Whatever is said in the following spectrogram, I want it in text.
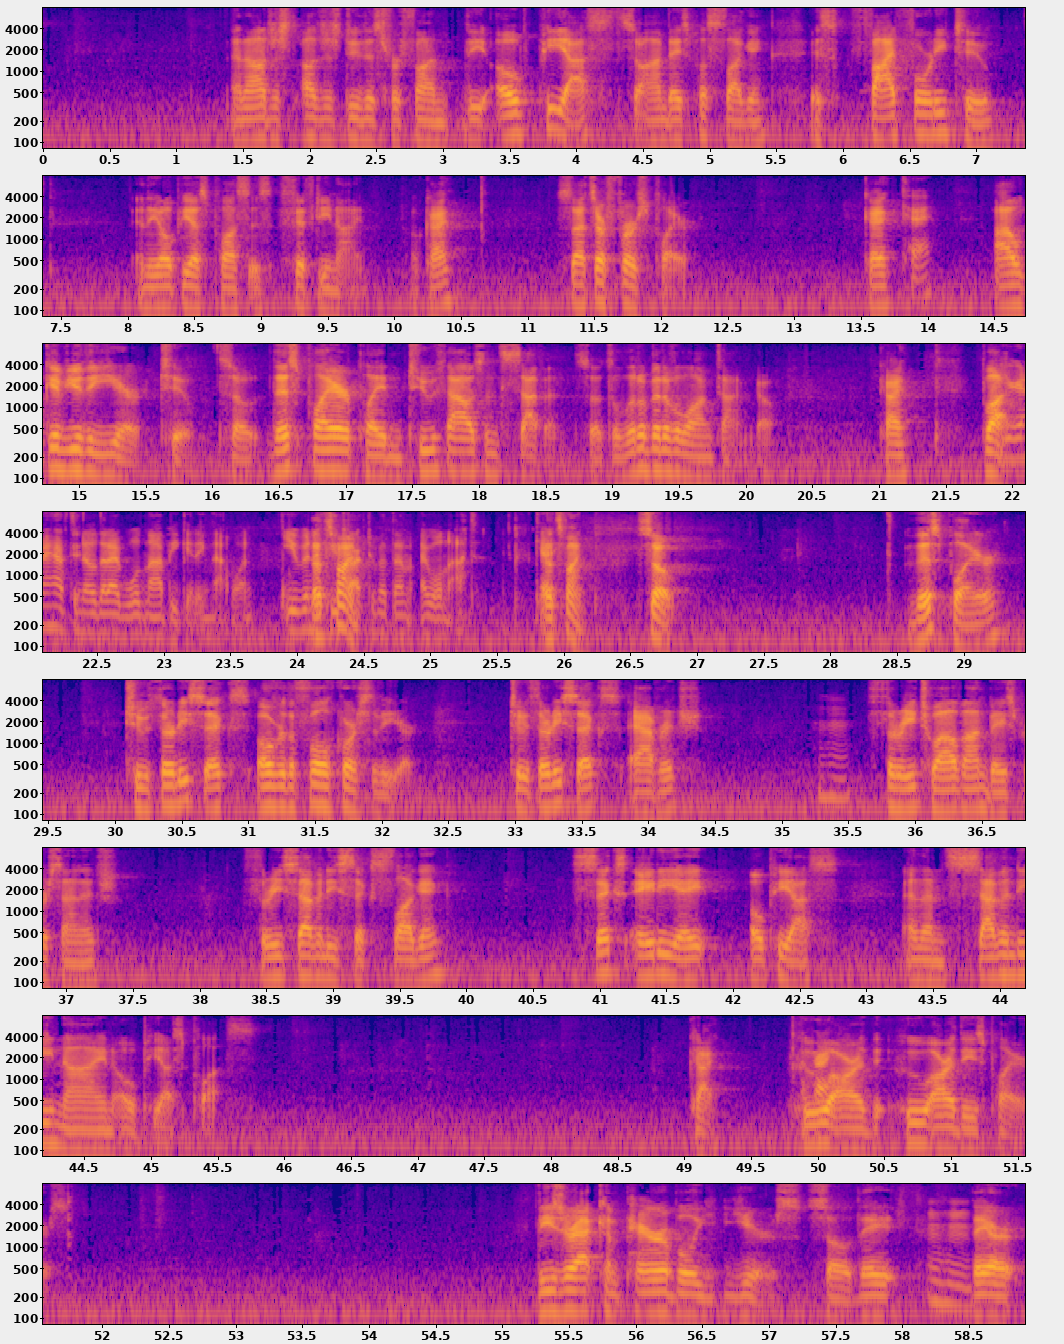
and I'll just I'll just do this for fun. The OPS, so on base plus slugging, is 542, and the OPS plus is 59. Okay, so that's our first player. Okay. Okay. I'll give you the year too. So this player played in 2007, so it's a little bit of a long time ago. Okay, but you're gonna have to know that I will not be getting that one, even if you fine. talked about them. I will not. Okay. That's fine. So this player 236 over the full course of a year. 236 average, mm-hmm. 312 on base percentage, 376 slugging, 688 OPS, and then 79 OPS plus. Okay. Who okay. are the, who are these players? These are at comparable years, so they mm-hmm. they are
